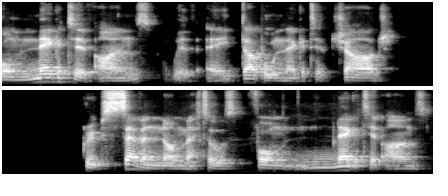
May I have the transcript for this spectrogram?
form negative ions with a double negative charge. Group 7 nonmetals form negative ions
